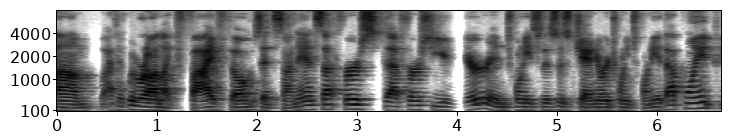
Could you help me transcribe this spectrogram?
Um, I think we were on like five films at Sundance that first that first year in 20. So this was January 2020 at that point.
